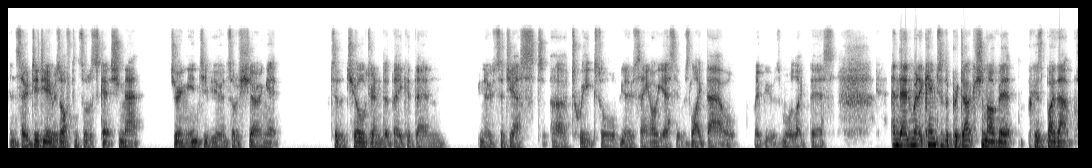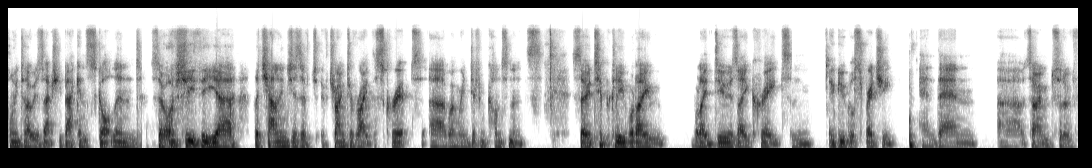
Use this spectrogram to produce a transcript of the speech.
And so Didier was often sort of sketching that during the interview and sort of showing it to the children that they could then, you know, suggest uh, tweaks or, you know, saying, oh, yes, it was like that, or maybe it was more like this. And then when it came to the production of it, because by that point I was actually back in Scotland, so obviously the uh, the challenges of, of trying to write the script uh, when we're in different continents. So typically, what I what I do is I create a Google spreadsheet, and then uh, so I'm sort of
